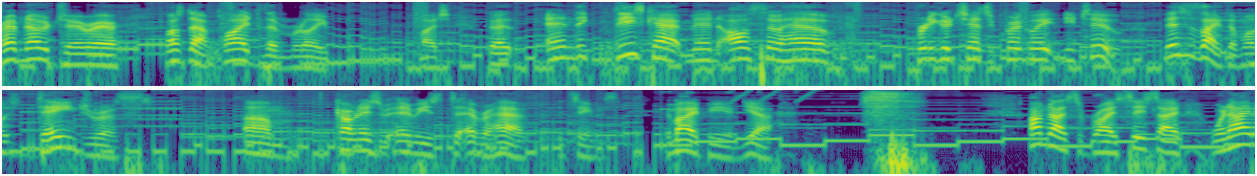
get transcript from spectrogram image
Red Rare must not apply to them really much. And the, these Catmen also have pretty good chance of critical hitting you too. This is like the most dangerous um, combination of enemies to ever have, it seems. In my opinion, yeah. I'm not surprised since I, when I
